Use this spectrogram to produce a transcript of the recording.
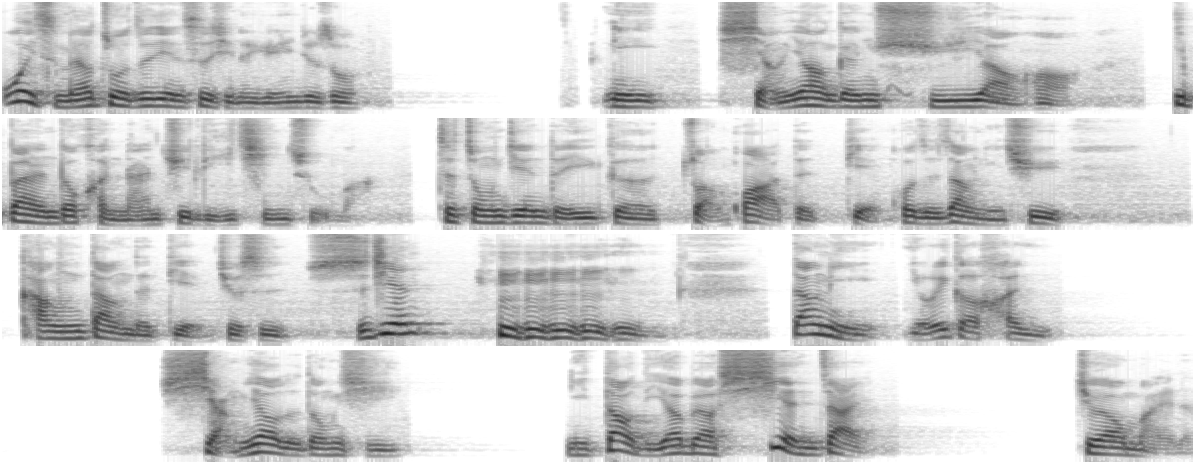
为什么要做这件事情的原因，就是说，你想要跟需要哈，一般人都很难去理清楚嘛。这中间的一个转化的点，或者让你去康荡的点，就是时间。当你有一个很想要的东西，你到底要不要现在？就要买呢，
